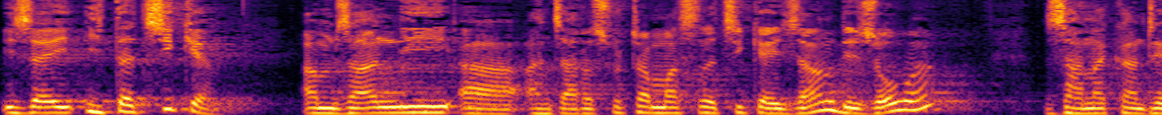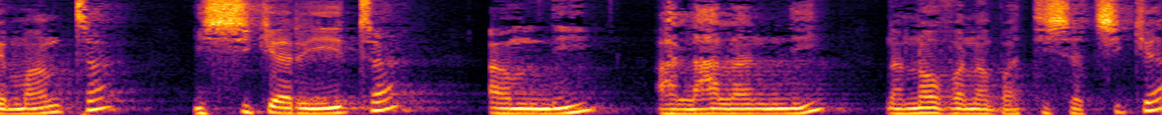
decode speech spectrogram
izay hitantsika amin'izany anjara sotra masina antsika izany dia izao, Zanak'Andriamanitra isika rehetra amin'ny alalan'ny nanaovana batisa antsika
